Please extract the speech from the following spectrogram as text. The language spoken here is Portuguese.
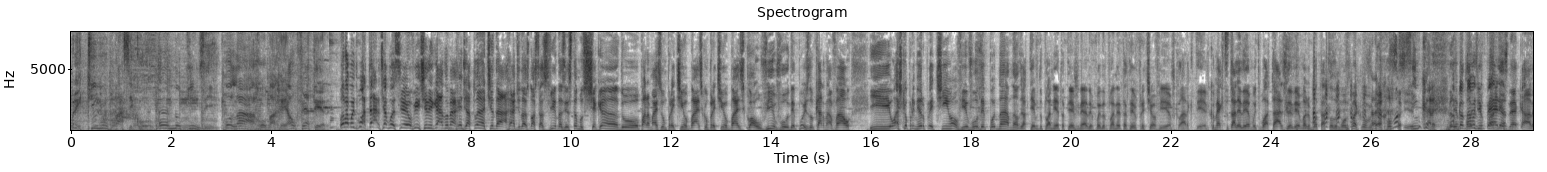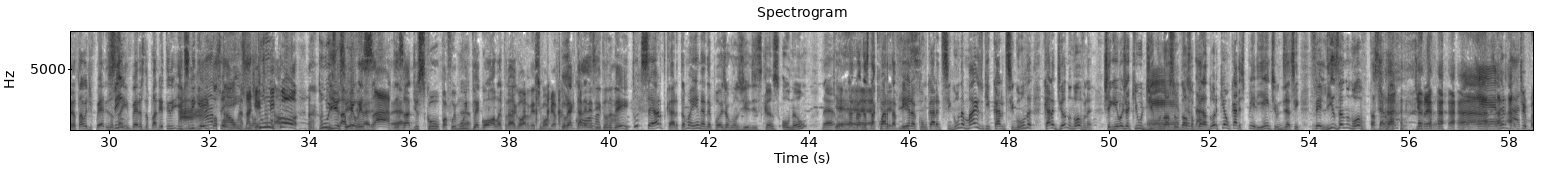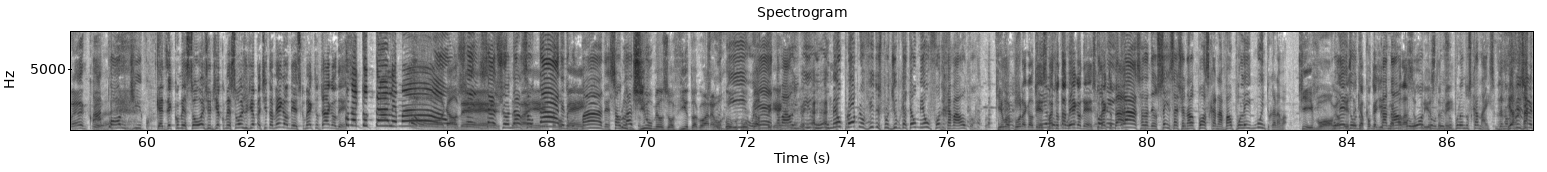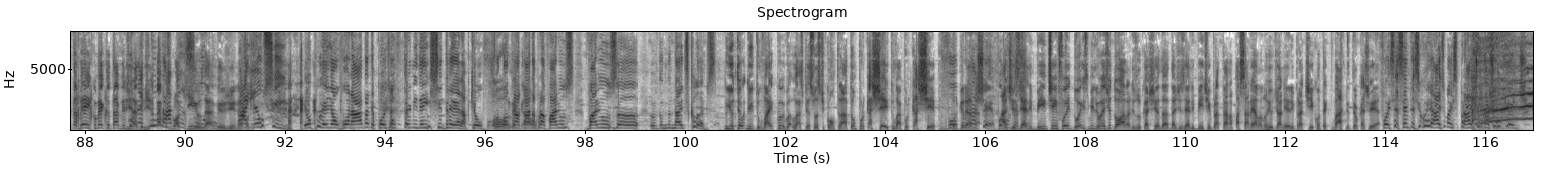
Pretinho Básico, ano 15. Olá, arroba Real Feter. Olá, muito boa tarde a você, ouvinte ligado na Rede Atlântida, a Rádio das Nossas Vidas. Estamos chegando para mais um Pretinho Básico, um Pretinho Básico ao vivo, depois do Carnaval. E eu acho que é o primeiro Pretinho ao vivo depois... Não, não, já teve do Planeta, teve, né? Depois do Planeta teve Pretinho ao vivo, claro que teve. Como é que tu tá, Lelê? Muito boa tarde, Lelê. Vamos botar todo mundo na conversa. Como aí. assim, cara? Não, eu tava de férias, planeta. né, cara? Eu tava de férias, Sim. eu saí em férias no planeta e, e desliguei total. sim. Mas A gente ficou! Tu Isso, de eu, férias. exato, É. exato. Desculpa, fui muito ególatra agora neste momento. Como é que tá, Lelezinho? Tudo bem? Tudo certo, cara. Tamo aí, né? Depois de alguns dias de descanso ou não, né? Que é, Agora, nesta quarta-feira com cara de segunda, mais do que cara de segunda, cara de ano novo, né? Cheguei hoje aqui, o Dico, É, nosso, nosso verdade. operador, que é um cara experiente, me dizer assim, feliz ano novo, tá certo? De branco. É verdade. De branco. Adoro o Dico. Quer dizer que começou hoje o dia, começou hoje o dia pra ti também, Galdês? Como é que tu tá, Galdês? Como é que tu tá, alemão? Ô, Galdês, Sensacional. aí, Saudade tamo do bem. compadre. Saudade. Explodiu meus ouvidos agora. o- Explodiu, o é, Galdês. tava, o, o meu próprio ouvido explodiu, porque até o meu fone tava alto. Que loucura, Galdês. Que Mas tu tá bem, Galdês? Tô Como é que tu tá? Graças a Deus, sensacional. Pós-carnaval, pulei muito carnaval. Que bom, Pulei do, Daqui a do- pouco do a gente vai canal falar pro sobre outro isso também. fui pulando os canais. E a Virgínia também? Como é que tu tá, Virgínia? A é Virgínia tu vai pros tá, bloquinhos, né? Virgínia? Ah, eu sim. Eu pulei em Alvorada, depois eu terminei em Cidreira, porque eu fui Oh, contratada pra vários, vários ah, nights clubs. E, o teu, e tu vai, as pessoas te contratam por cachê, tu vai por cachê, por, Vou por por grana. cachê, vou a por Gisele cachê. Bündchen foi 2 milhões de dólares o cachê da, da Gisele Bündchen pra estar na passarela no Rio de Janeiro. E pra ti, quanto é que vale o teu cachê? Foi 65 reais mais prático um cachorro quente.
